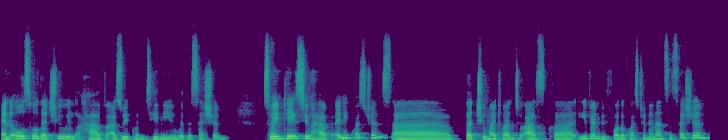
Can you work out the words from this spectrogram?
and also that you will have as we continue with the session. So in case you have any questions uh, that you might want to ask uh, even before the question and answer session,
